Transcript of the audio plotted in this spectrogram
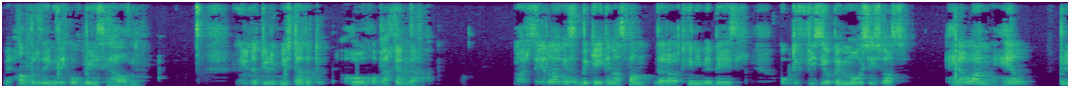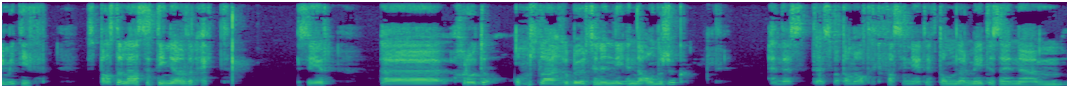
met andere dingen zich ook bezig gehouden. Nu natuurlijk, nu staat het hoog op de agenda. Maar zeer lang is het bekeken als van, daar houd je niet mee bezig. Ook de visie op emoties was heel lang heel primitief. Dus pas de laatste tien jaar dat er echt zeer uh, grote omslagen gebeurd zijn in, die, in dat onderzoek. En dat is, dat is wat me altijd gefascineerd heeft om daar mee te zijn. Um,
